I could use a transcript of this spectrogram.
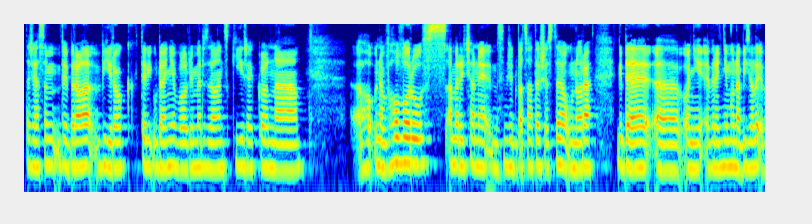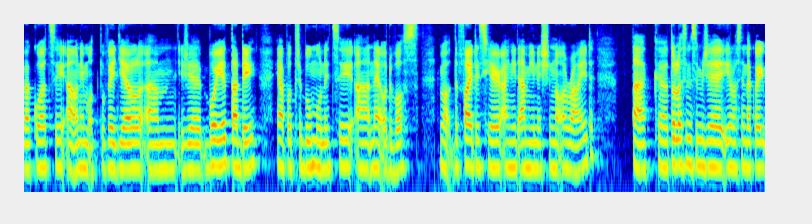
Takže já jsem vybrala výrok, který údajně Volodymyr Zelenský řekl na v hovoru s Američany, myslím, že 26. února, kde uh, oni evidentně mu nabízeli evakuaci a on jim odpověděl, um, že boj je tady, já potřebuji munici a ne odvoz. No, the fight is here, I need ammunition, not a ride. Tak uh, tohle si myslím, že je vlastně takový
